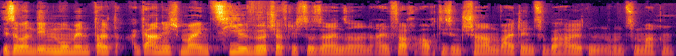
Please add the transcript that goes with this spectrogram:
ist aber in dem Moment halt gar nicht mein Ziel, wirtschaftlich zu sein, sondern einfach auch diesen Charme weiterhin zu behalten und zu machen.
